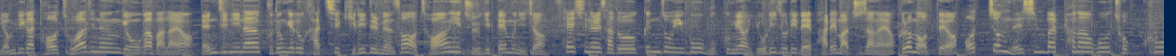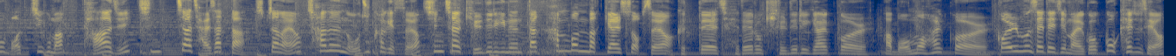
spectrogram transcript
연비가 더 좋아지는 경우가 많아요. 엔진이나 구동계도 같이 길이 들면서 저항이 줄기 때문이죠. 새 신을 사도 끈조이고 묶으며 요리조리 내 발에 맞추잖아요. 그러면 어때요? 어쩜 내 신발 편하고 좋고 멋지고 막 다 하지? 진짜 잘 샀다 싶잖아요. 차는 오죽 하겠어요? 신차 길들이기는 딱 한 번밖에 할 수 없어요. 그때 제대로 길들이기 할 걸, 아 뭐뭐 할 걸. 껄무새 되지 말고 꼭 해주세요.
